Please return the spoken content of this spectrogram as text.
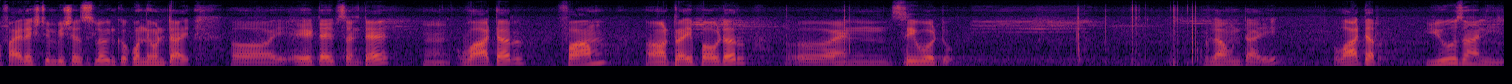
ఫైర్ ఎక్స్టింబ్యూషర్స్లో ఇంకా కొన్ని ఉంటాయి. ఏ టైప్స్ అంటే water foam dry powder and CO two ఇలా ఉంటాయి. Water use on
